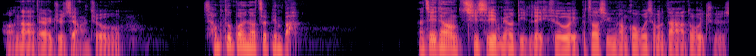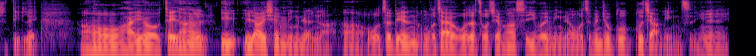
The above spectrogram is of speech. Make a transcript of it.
啊，那大概就这样，就差不多播到这边吧。那这趟其实也没有 delay，所以我也不知道新宇航空为什么大家都会觉得是 delay。然后还有这趟有遇遇到一些名人啊，啊，我这边我在我的左前方是一位名人，我这边就不不讲名字，因为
